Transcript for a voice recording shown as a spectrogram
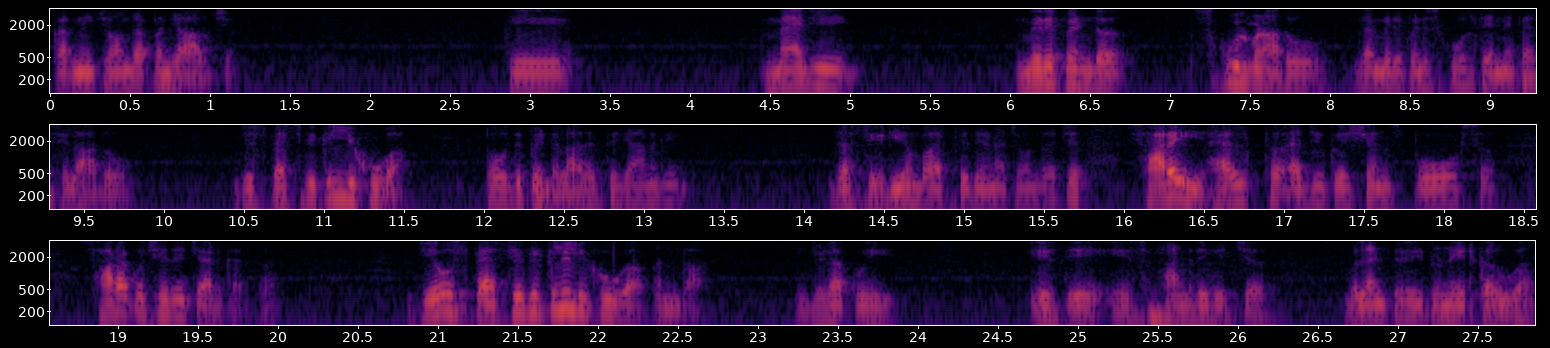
ਕਰਨੀ ਚਾਹੁੰਦਾ ਪੰਜਾਬ 'ਚ, ਕਿ ਮੈਂ ਜੀ ਮੇਰੇ ਪਿੰਡ ਸਕੂਲ ਬਣਾ ਦਿਓ ਜਾਂ ਮੇਰੇ ਪਿੰਡ ਸਕੂਲ ਤੇ ਇੰਨੇ ਪੈਸੇ ਲਾ ਦਿਓ ਜੇ ਸਪੈਸੀਫਿਕਲੀ ਲਿਖੂਗਾ ਤਾਂ ਉਹਦੇ ਪਿੰਡ ਲਾ ਦਿੱਤੇ ਜਾਣਗੇ ਜਾਂ ਸਟੇਡੀਅਮ ਵਾਸਤੇ ਦੇਣਾ ਚਾਹੁੰਦਾ, ਚ ਸਾਰੇ ਹੀ ਹੈਲਥ ਐਜੂਕੇਸ਼ਨ ਸਪੋਰਟਸ ਸਾਰਾ ਕੁਝ ਇਹਦੇ ਚ ਐਡ ਕਰਦਾ ਜੇ ਉਹ ਸਪੈਸੀਫਿਕਲੀ ਲਿਖੂਗਾ ਬੰਦਾ, ਜਿਹੜਾ ਕੋਈ ਇਸ ਦੇ, ਇਸ ਫੰਡ ਦੇ ਵਿੱਚ ਵਲੰਟਰੀ ਡੋਨੇਟ ਕਰੂਗਾ,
